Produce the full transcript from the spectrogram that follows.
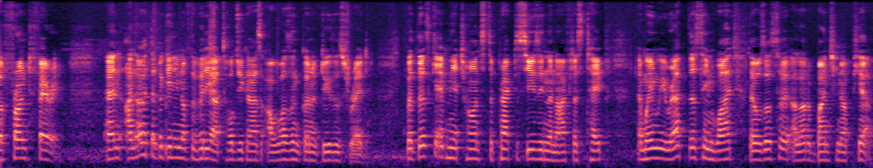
the front fairing and I know at the beginning of the video I told you guys I wasn't gonna do this red but this gave me a chance to practice using the knifeless tape and when we wrapped this in white there was also a lot of bunching up here.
